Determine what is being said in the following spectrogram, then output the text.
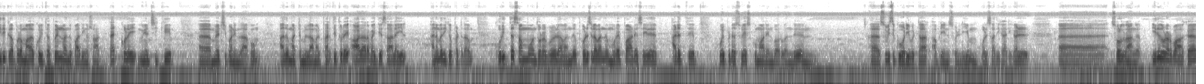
இதுக்கப்புறமாக குறித்த பெண் வந்து பார்த்தீங்கன்னா சொன்னால் தற்கொலை முயற்சிக்கு முயற்சி பண்ணியிருந்ததாகவும் அது மட்டும் இல்லாமல் பருத்தித்துறை ஆதார வைத்தியசாலையில் அனுமதிக்கப்பட்டதாகவும் குறித்த சம்பவம் தொடர்பில் வந்து போலீஸில் வந்து முறைப்பாடு செய்த அடுத்து குறிப்பிட்ட சுரேஷ்குமார் என்பவர் வந்து சுவிசுக்கு ஓடிவிட்டார் அப்படின்னு சொல்லியும் போலீஸ் அதிகாரிகள் சொல்கிறாங்க இது தொடர்பாக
